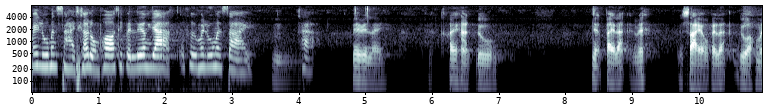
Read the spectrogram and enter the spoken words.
ไม่รู้มันสายสิคะหลวงพ่อที่เป็นเรื่องยาก ก็คือไม่รู้มันสายอืมค่ะ ไม่เป็นไร ค่อยหัดดู เนี่ยไปละเห็นไหมมันสายออกไปละดูออกไหม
